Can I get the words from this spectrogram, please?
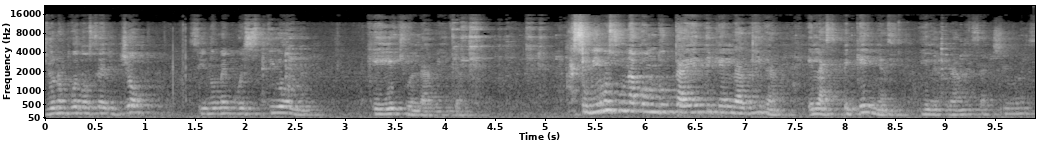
Yo no puedo ser yo si no me cuestiono qué he hecho en la vida. Asumimos una conducta ética en la vida, en las pequeñas y en las grandes acciones.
